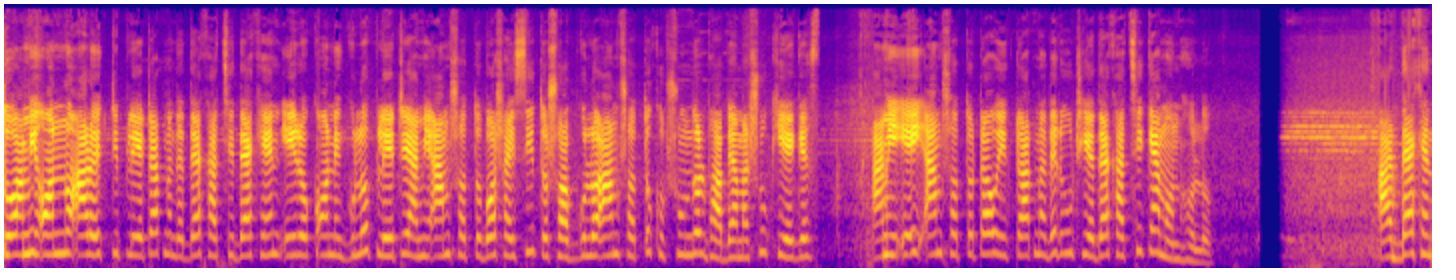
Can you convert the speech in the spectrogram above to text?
তো আমি অন্য আরও একটি প্লেট আপনাদের দেখাচ্ছি। দেখেন, এরকম অনেকগুলো প্লেটে আমি আম সত্ত্ব বসাইছি। তো সবগুলো আম সত্ত্ব খুব সুন্দরভাবে আমার শুকিয়ে গেছে। আমি এই আম সত্ত্বটাও একটু আপনাদের উঠিয়ে দেখাচ্ছি কেমন হলো। আর দেখেন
